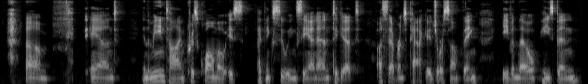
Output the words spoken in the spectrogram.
um, and in the meantime, Chris Cuomo is, I think, suing CNN to get a severance package or something, even though he's been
